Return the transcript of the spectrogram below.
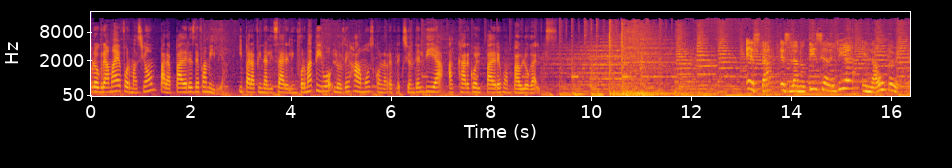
programa de formación para padres de familia. Y para finalizar el informativo, los dejamos con la reflexión del día a cargo del padre Juan Pablo Galvez. Esta es la noticia del día en la UPB.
